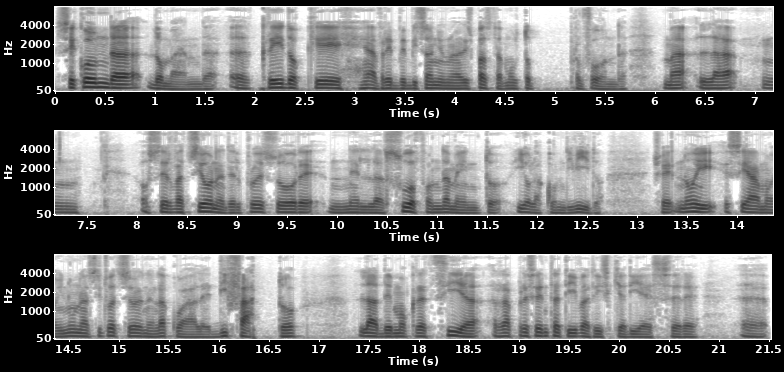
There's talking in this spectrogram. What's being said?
seconda domanda, eh, credo che avrebbe bisogno di una risposta molto profonda, ma la mh, osservazione del professore nel suo fondamento io la condivido. Cioè noi siamo in una situazione nella quale di fatto la democrazia rappresentativa rischia di essere eh,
